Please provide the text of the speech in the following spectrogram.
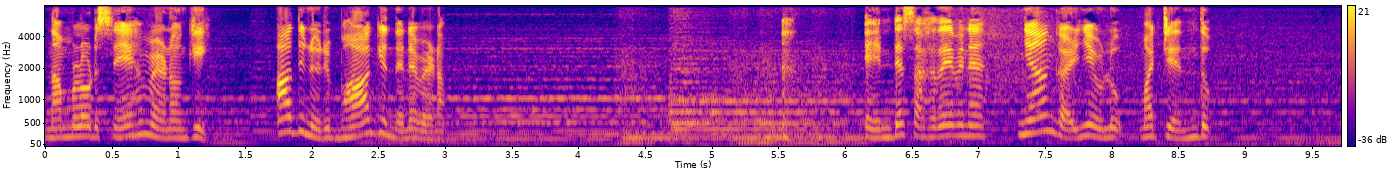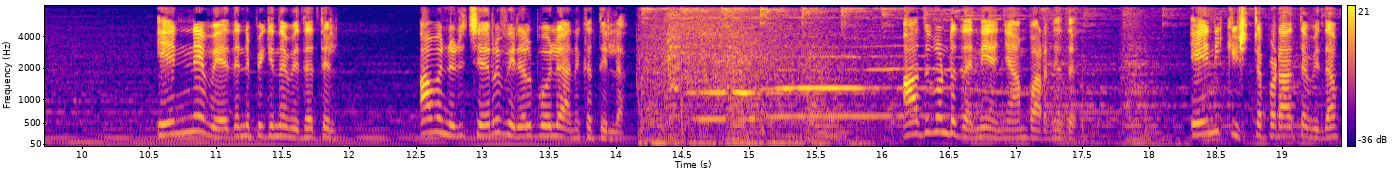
നമ്മളോട് സ്നേഹം വേണമെങ്കിൽ അതിനൊരു ഭാഗ്യം തന്നെ വേണം. എന്റെ സഹദേവന് ഞാൻ കഴിഞ്ഞേയുള്ളൂ മറ്റെന്തും. എന്നെ വേദനിപ്പിക്കുന്ന വിധത്തിൽ അവനൊരു ചെറുവിരൽ പോലും അനക്കത്തില്ല. അതുകൊണ്ട് തന്നെയാ ഞാൻ പറഞ്ഞത്. എനിക്കിഷ്ടപ്പെടാത്ത വിധം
